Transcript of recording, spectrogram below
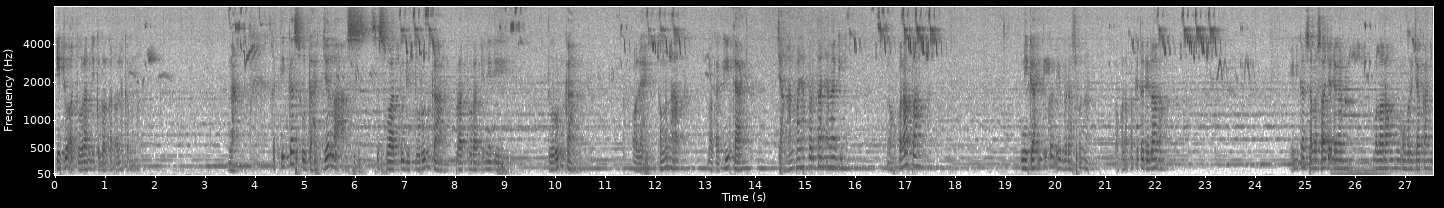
Itu aturan dikeluarkan oleh Kemenak nah ketika sudah jelas sesuatu diturunkan peraturan ini diturunkan oleh Kemenak maka kita jangan banyak bertanya lagi. Oh kenapa? Nikah itu kan ibadah sunnah. Oh, kenapa kita dilarang? Ini kan sama saja dengan melarang mengerjakan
